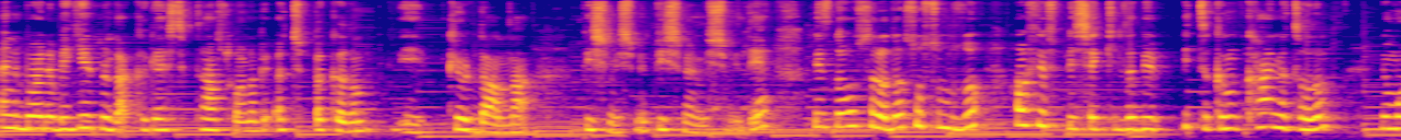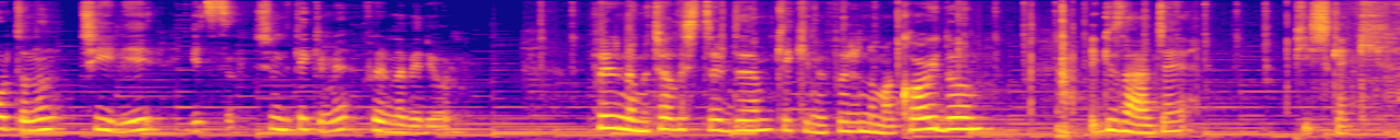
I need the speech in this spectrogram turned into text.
Hani böyle bir 20 dakika geçtikten sonra bir açıp bakalım bir kürdanla pişmiş mi pişmemiş mi diye. Biz de o sırada sosumuzu hafif bir şekilde bir, bir tıkın kaynatalım. Yumurtanın çiğliği gitsin. Şimdi kekimi fırına veriyorum. Fırınımı çalıştırdım. Kekimi fırınıma koydum. Ve güzelce piş kek.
